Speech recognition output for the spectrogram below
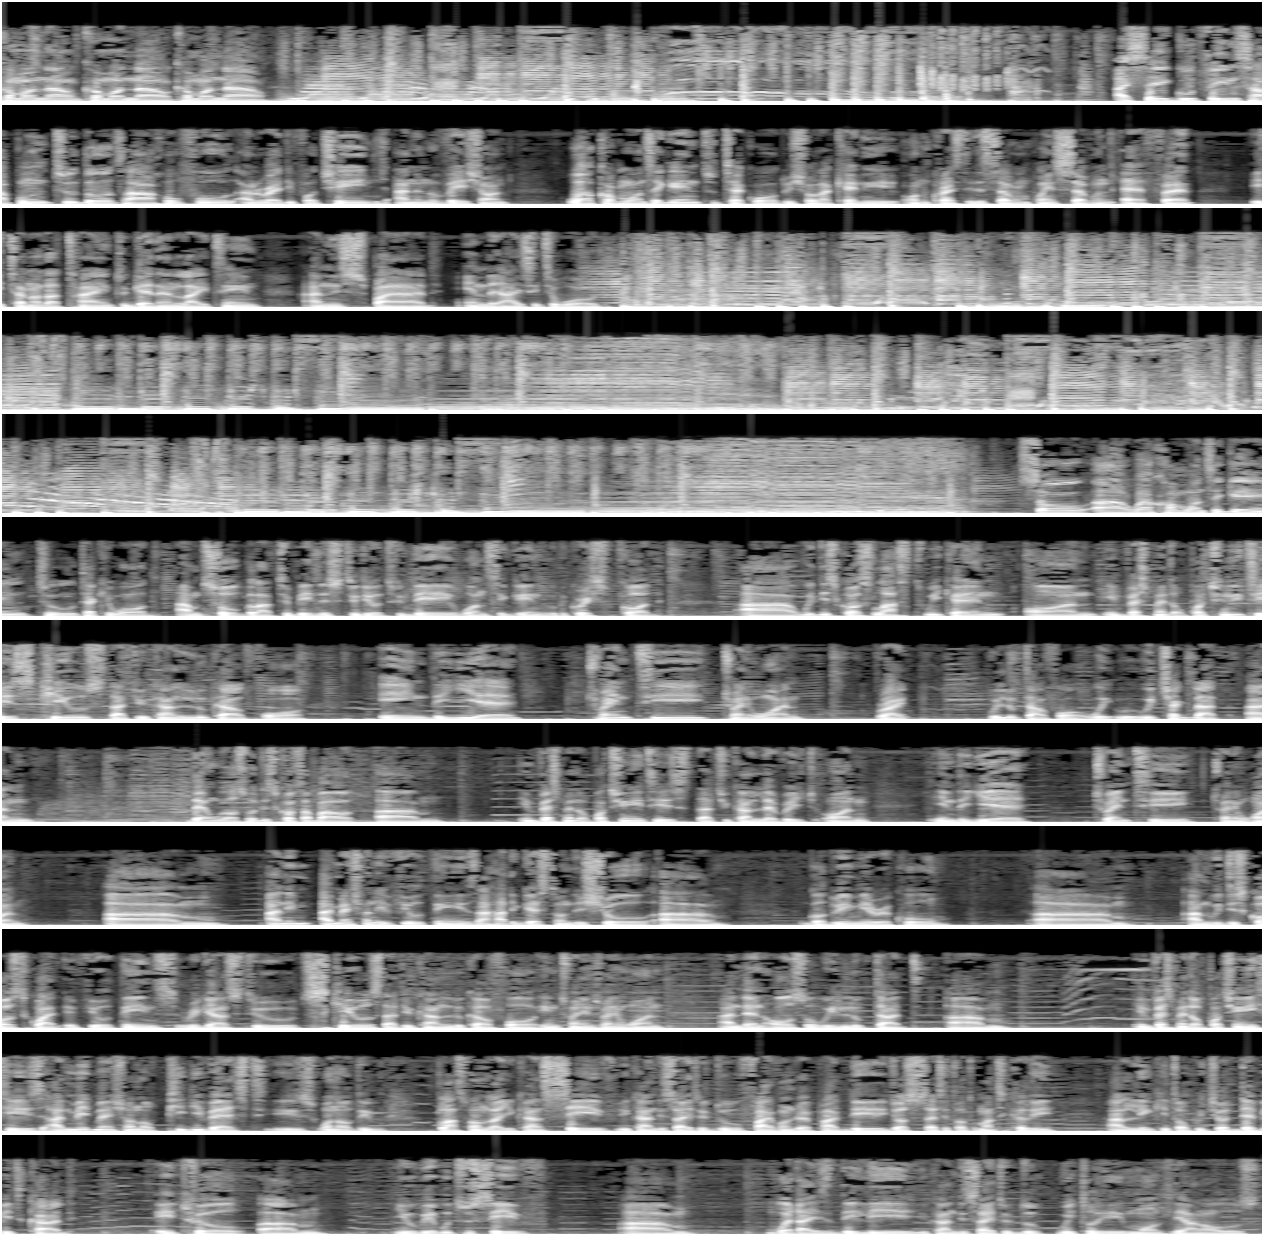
Come on now, come on now, come on now. I say good things happen to those who are hopeful and ready for change and innovation. Welcome once again to Tech World with Shola Kenny on Crest 7.7 FM. It's another time to get enlightened and inspired in the ICT world. Uh, welcome once again to Techie World. I'm so glad to be in the studio today once again with the grace of God. Uh, we discussed last weekend on investment opportunities, skills that you can look out for in the year 2021, right? We looked out for, we, we, checked that and then we also discussed about, um, investment opportunities that you can leverage on in the year 2021. Um, and in, I mentioned a few things. I had a guest on the show, um, Godwin Miracle, um, and we discussed quite a few things regards to skills that you can look out for in 2021. And then also we looked at, um, investment opportunities. I made mention of PiggyVest is one of the platforms that you can save. You can decide to do 500 per day. Just set it automatically and link it up with your debit card. It will, um, you'll be able to save, um, whether it's daily, you can decide to do weekly, monthly and all those.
